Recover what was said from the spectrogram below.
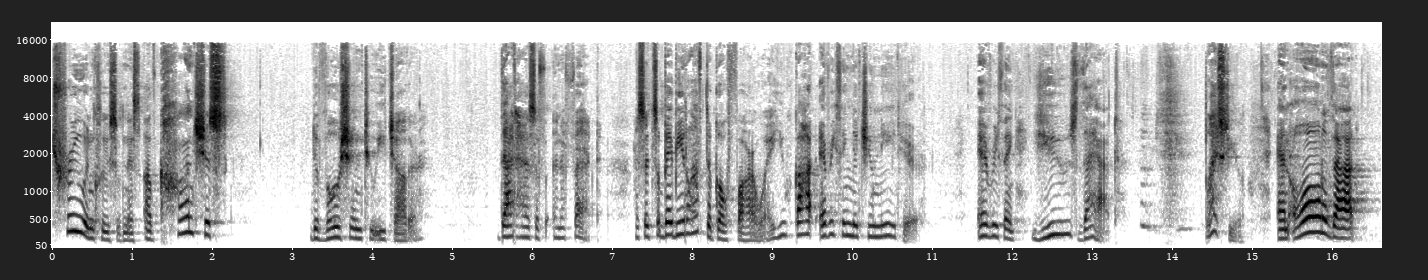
true inclusiveness, of conscious devotion to each other, that has an effect. I said, So, baby, you don't have to go far away. You've got everything that you need here. Everything. Use that. Bless you. And all of that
